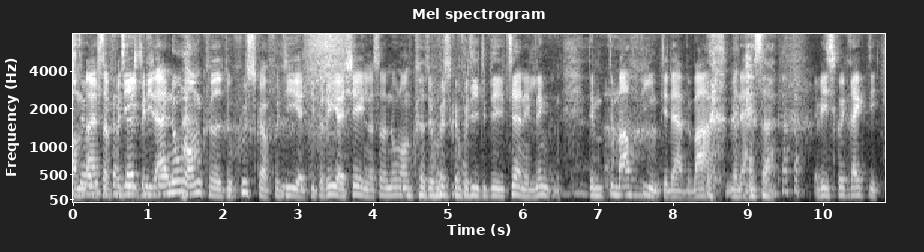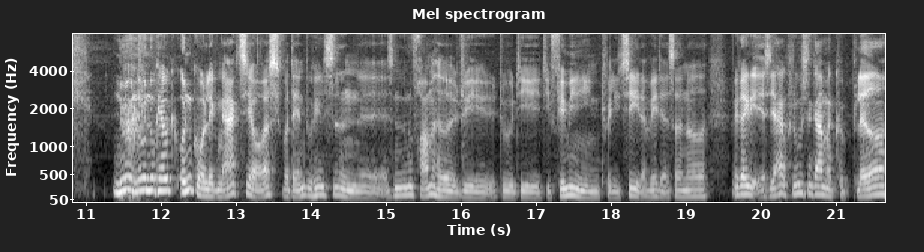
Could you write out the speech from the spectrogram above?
synes, om, altså så fordi, fordi der er nogle omkvæd, du husker, fordi at de beriger sjælen, og så er der nogle omkvæd, du husker, fordi de bliver irriterende i længden. Det, det er meget fint, det der bevaret, men altså, jeg ved sgu ikke rigtigt. Nu, nu, nu kan jeg jo ikke undgå at lægge mærke til også, hvordan du hele tiden, øh, altså nu, nu fremhæver du, du de, de feminine kvaliteter ved det, sådan noget. Jeg ved ikke rigtigt, altså jeg har jo en gang, man købte plader,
